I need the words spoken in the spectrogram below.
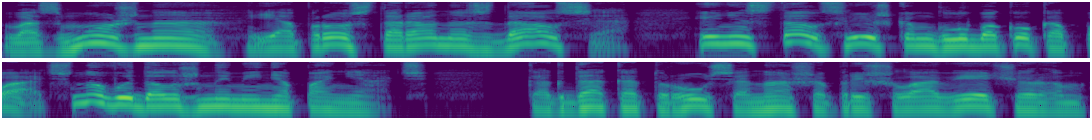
Возможно, я просто рано сдался и не стал слишком глубоко копать, но вы должны меня понять. Когда Катруся наша пришла вечером,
